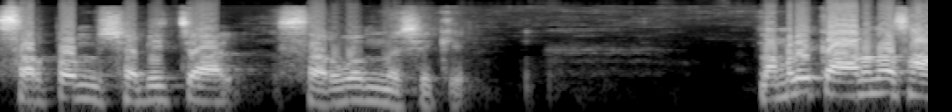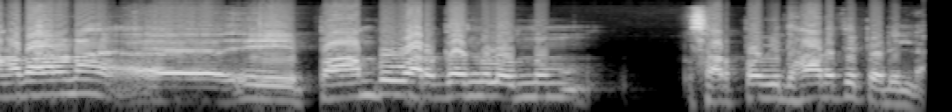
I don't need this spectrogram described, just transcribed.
സർപ്പം ശപിച്ചാൽ സർവം നശിക്കും. നമ്മൾ ഈ കാണുന്ന സാധാരണ ഈ പാമ്പ് വർഗങ്ങളൊന്നും സർപ്പവിധാനത്തിൽ പെടില്ല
